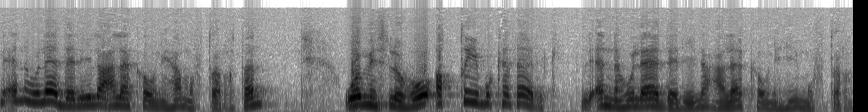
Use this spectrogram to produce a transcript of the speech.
لأنه لا دليل على كونها مفطرة. ومثله الطيب كذلك لأنه لا دليل على كونه مفطرا.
